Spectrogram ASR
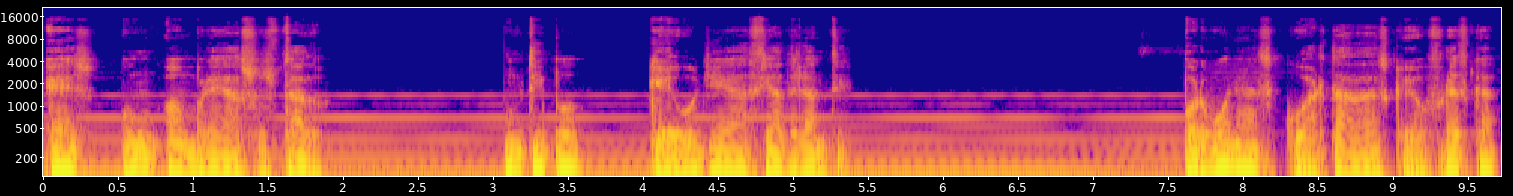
Es un hombre asustado, un tipo que huye hacia adelante. Por buenas coartadas que ofrezca,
